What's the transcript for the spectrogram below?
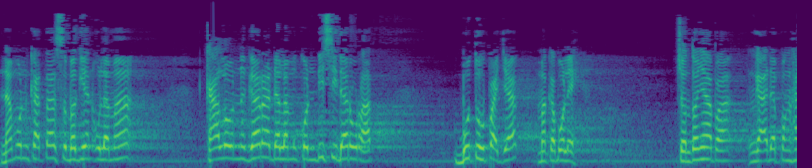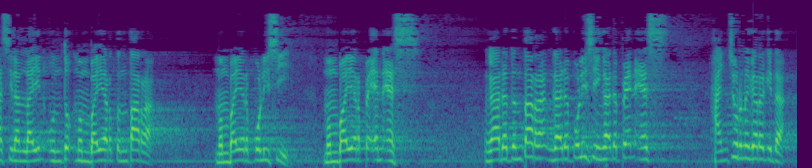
Namun kata sebagian ulama, kalau negara dalam kondisi darurat butuh pajak, maka boleh. Contohnya apa? Enggak ada penghasilan lain untuk membayar tentara, membayar polisi, membayar PNS. Enggak ada tentara, enggak ada polisi, enggak ada PNS. Hancur negara kita.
